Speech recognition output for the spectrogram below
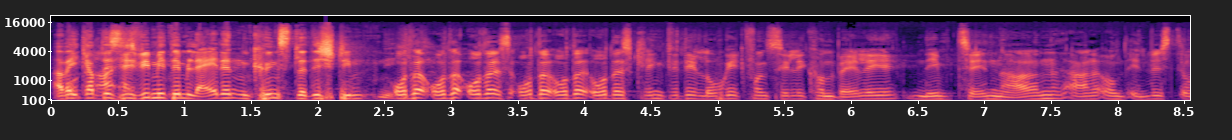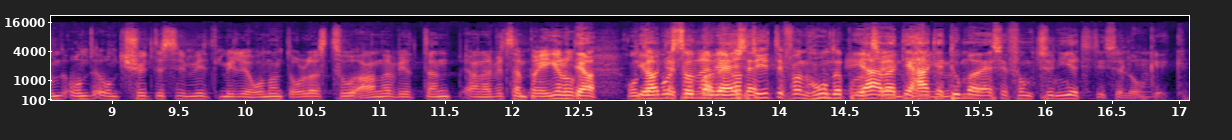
Aber ich glaube, das ist wie mit dem leidenden Künstler, das stimmt nicht. Oder, oder, oder, es, oder, oder, oder es klingt wie die Logik von Silicon Valley, nimmt zehn Narren und, invest, und, und, und schüttet sie mit Millionen Dollars zu, einer wird dann, einer wird es dann bringen und, ja, und da muss dann eine Rendite von 100% Ja, aber die hat ja dummerweise funktioniert, diese Logik.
